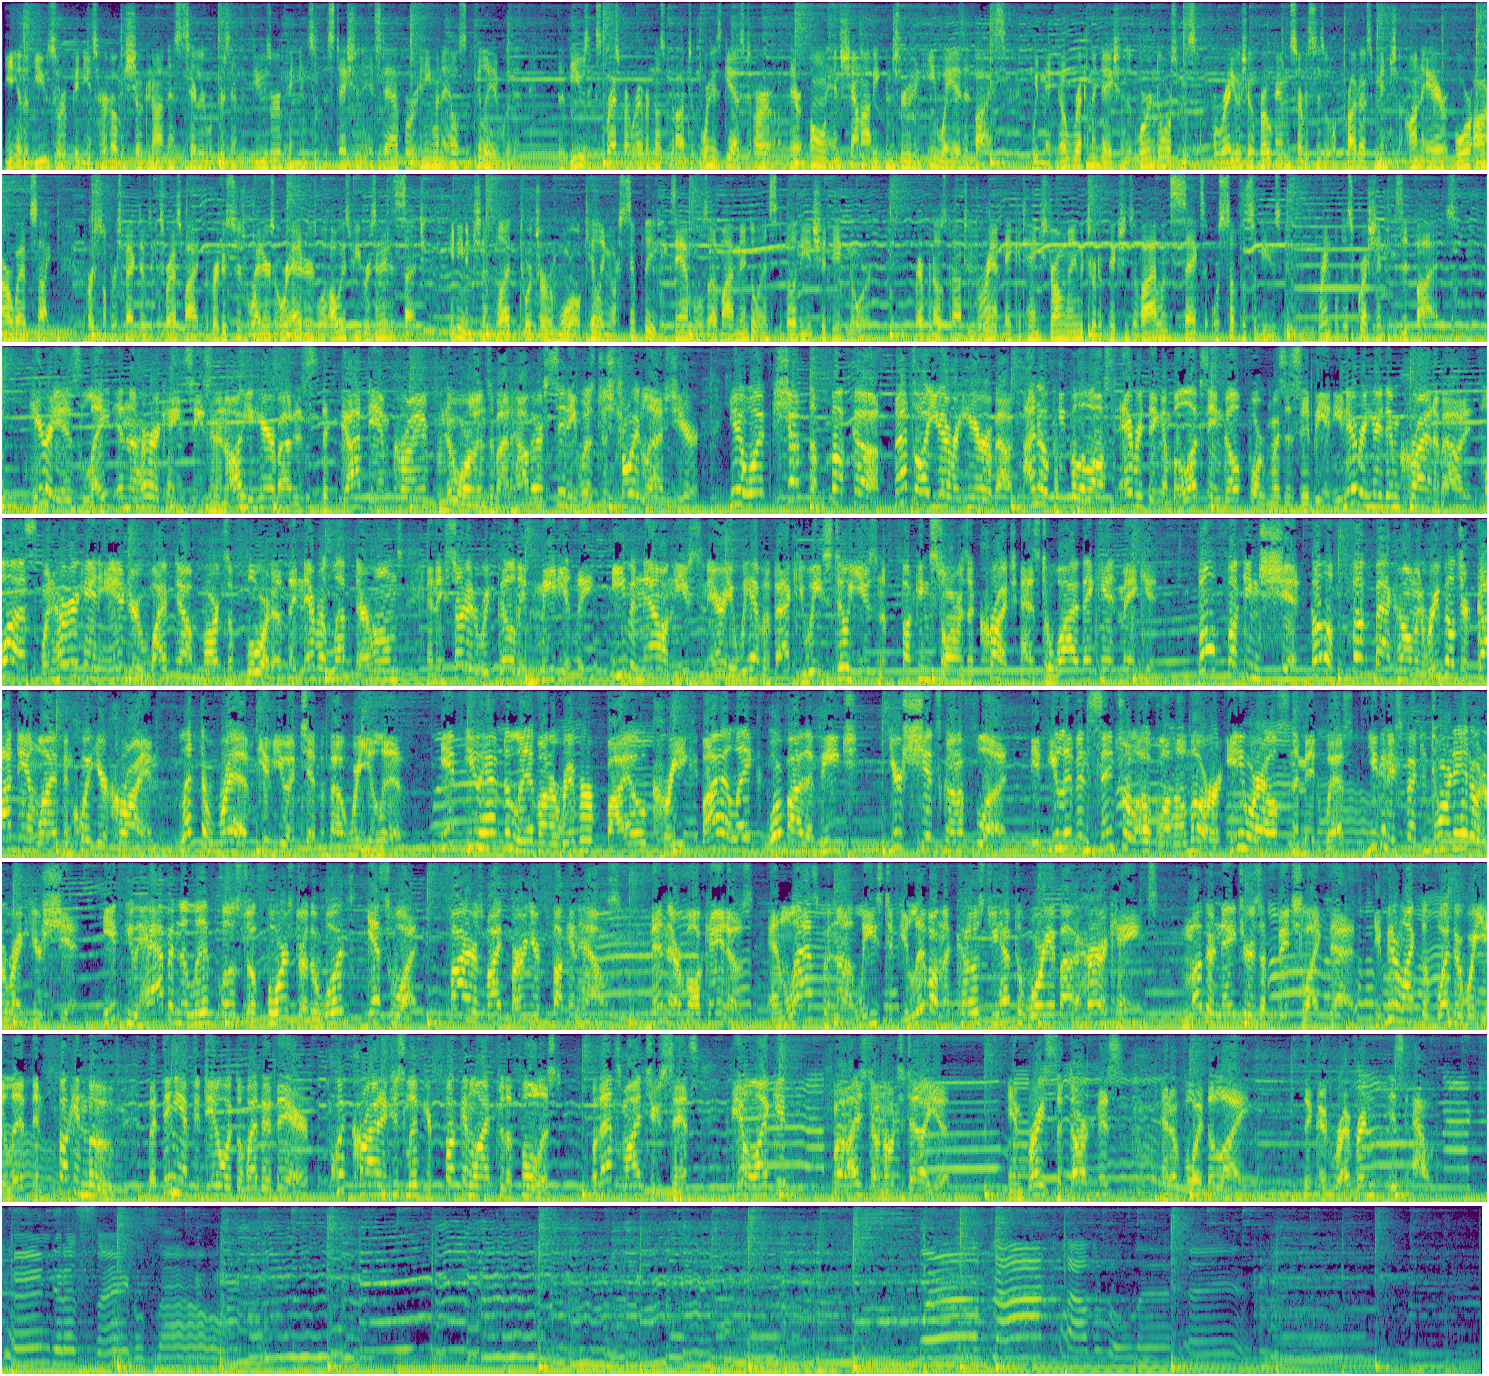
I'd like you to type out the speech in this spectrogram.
Any of the views or opinions heard on the show do not necessarily represent the views or opinions of the station, its staff, or anyone else affiliated with it. The views expressed by Reverend Nosferatu or his guest are their own and shall not be construed in any way as advice. We make no recommendations or endorsements for radio show programs, services, or products mentioned on air or on our website. Personal perspectives expressed by the producers, writers, or editors will always be presented as such. Any mention of blood, torture, or moral killing are simply examples of my mental instability and should be ignored. Reverend Nosferatu's rant may contain strong language or depictions of violence, sex, or substance abuse. Parental discretion is advised. Here it is, late in the hurricane season, and all you hear about is the goddamn crying from New Orleans about how their city was destroyed last year. You know what? Shut the fuck up. That's all you ever hear about. I know people that lost everything in Biloxi and Gulfport, Mississippi, and you never hear them crying about it. Plus, when Hurricane Andrew wiped out parts of Florida, they never left their homes and they started to rebuild immediately. Even now in the Houston area, we have evacuees still using the fucking storm as a crutch as to why they can't make it. Bull fucking shit. Go the fuck back home and rebuild your goddamn life and quit your crying. Let the Rev give you a tip about where you live. If you happen to live on a river, a creek, by a lake, or by the beach, your shit's gonna flood. If you live in central Oklahoma or anywhere else in the Midwest, you can expect a tornado to wreck your shit. If you happen to live close to a forest or the woods, guess what? Fires might burn your fucking house. Then there are volcanoes. And last but not least, if you live on the coast, you have to worry about hurricanes. Mother Nature is a bitch like that. If you don't like the weather where you live, then fucking move. But then you have to deal with the weather there. Quit crying and just live your fucking life to the fullest. Well, that's my two cents. If you don't like it, well, I just don't know what to tell you. Embrace the darkness and avoid the light. The Good Reverend is out.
